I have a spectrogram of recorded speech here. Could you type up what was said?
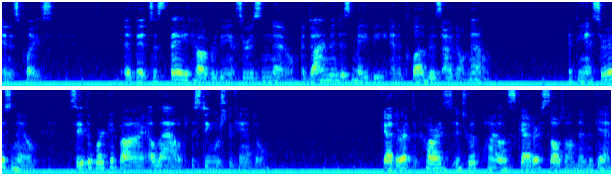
in its place. If it's a spade, however, the answer is no. A diamond is maybe, and a club is I don't know. If the answer is no, say the word goodbye aloud, extinguish the candle. Gather up the cards into a pile and scatter salt on them again.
